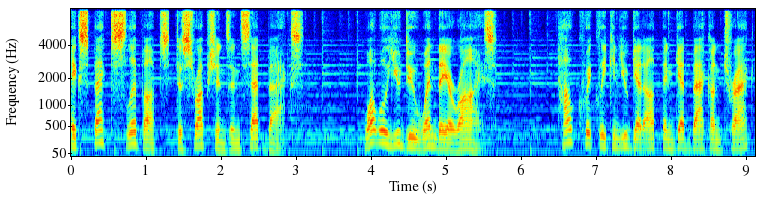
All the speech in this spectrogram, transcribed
Expect slip-ups, disruptions and setbacks. What will you do when they arise? How quickly can you get up and get back on track?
